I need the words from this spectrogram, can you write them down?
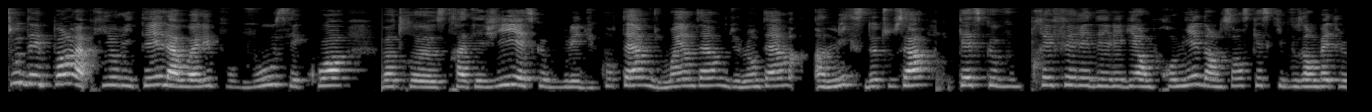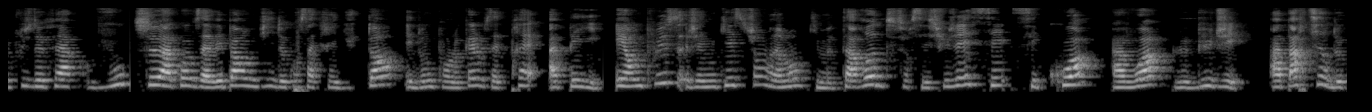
tout dépend la priorité, là où elle est pour vous, c'est quoi votre stratégie, est-ce que vous voulez du court terme, du moyen terme, du long terme, un mix de tout ça, qu'est-ce que vous préférez déléguer en premier, dans le sens qu'est-ce qui vous embête le plus de faire vous, ce à quoi vous n'avez pas envie de consacrer du temps et donc pour lequel vous êtes prêt à payer? Et en plus, j'ai une question vraiment qui me taraude sur ces sujets, c'est c'est quoi avoir le budget? À partir de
